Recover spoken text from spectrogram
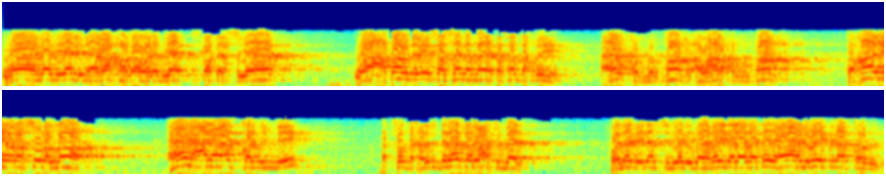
ولم يجد رقبة ولم يستطع صيام. وأعطاه النبي صلى الله عليه وسلم ما يتصدق به. عرق من تمر أو عرق من تمر. فقال يا رسول الله هل على أفقر مني؟ أتصدق من دراسة واحد في البلد فالذي نفسي بيدي ما بين لابتيها أهل بيت أفقر مني.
